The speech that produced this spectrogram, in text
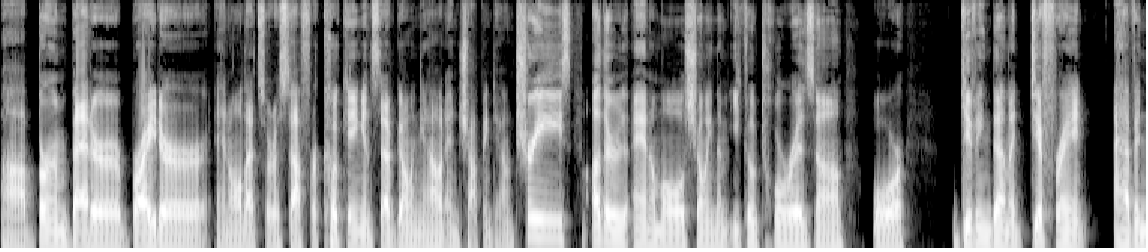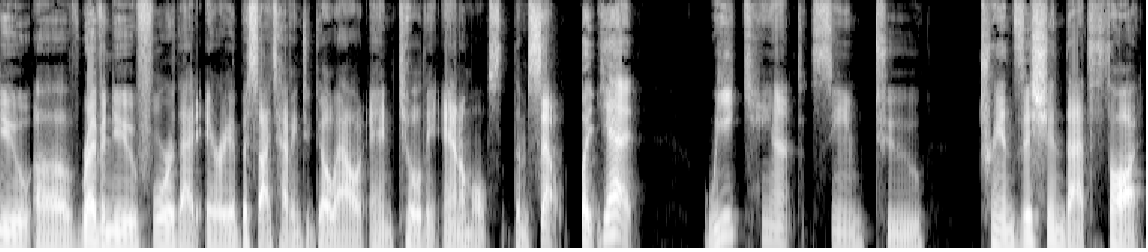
uh, burn better, brighter, and all that sort of stuff for cooking instead of going out and chopping down trees. Other animals, showing them ecotourism or giving them a different avenue of revenue for that area besides having to go out and kill the animals themselves. But yet, we can't seem to transition that thought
